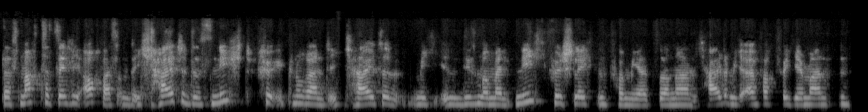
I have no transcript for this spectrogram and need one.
das macht tatsächlich auch was. Und ich halte das nicht für ignorant. Ich halte mich in diesem Moment nicht für schlecht informiert, sondern ich halte mich einfach für jemanden,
